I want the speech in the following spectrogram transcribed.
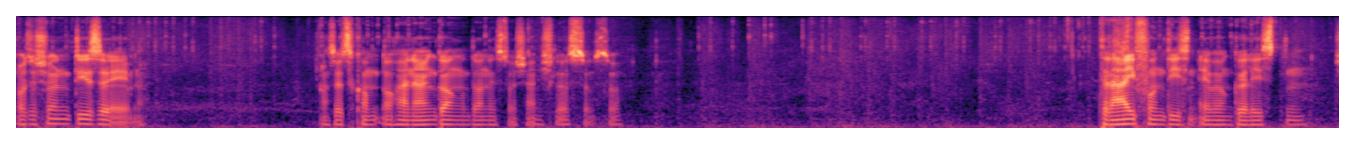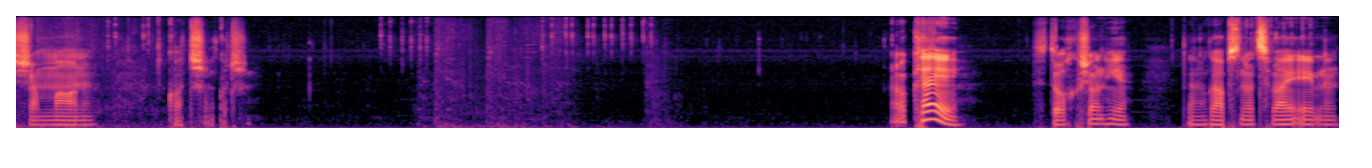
Oder schon diese Ebene. Also jetzt kommt noch ein Eingang und dann ist wahrscheinlich Schluss oder so. Drei von diesen Evangelisten, Schamanen. Gottchen, Gottchen. Okay. Ist doch schon hier. Dann gab es nur zwei Ebenen.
